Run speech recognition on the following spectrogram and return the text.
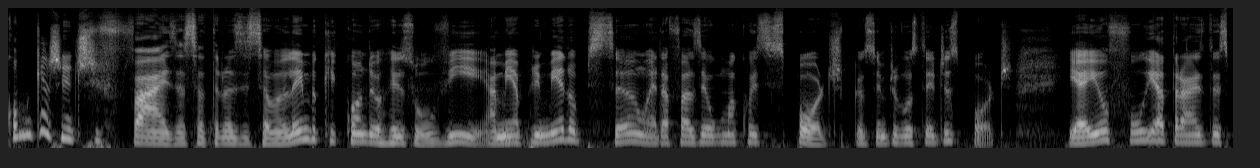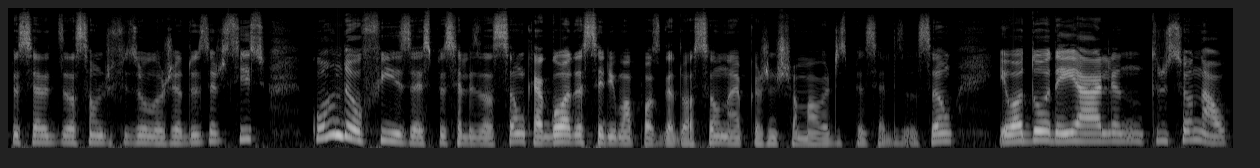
como que a gente faz essa transição? Eu lembro que quando eu resolvi, a minha primeira opção era fazer alguma coisa esporte, porque eu sempre gostei de esporte. E aí eu fui atrás da especialização de fisiologia do exercício. Quando eu fiz a especialização, que agora seria uma pós-graduação, na época a gente chamava de especialização, eu adorei a área nutricional.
